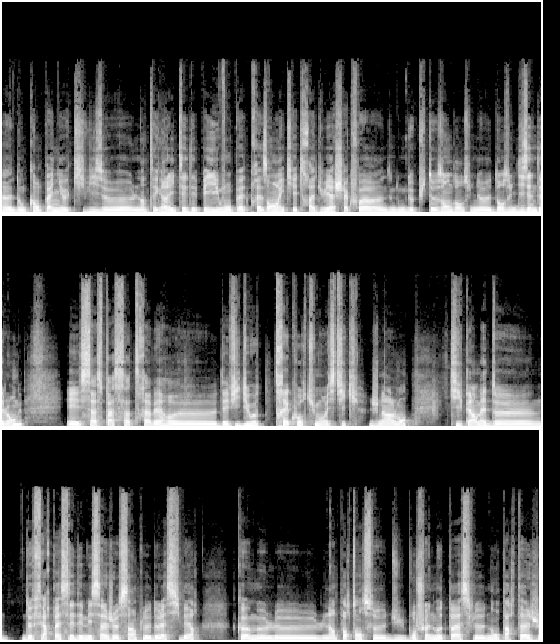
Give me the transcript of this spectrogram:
Euh, donc campagne qui vise euh, l'intégralité des pays où on peut être présent et qui est traduit à chaque fois donc depuis deux ans dans une, dans une dizaine de langues. Et ça se passe à travers des vidéos très courtes, humoristiques, généralement, qui permettent de, de, faire passer des messages simples de la cyber, comme l'importance du bon choix de mot de passe, le non-partage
